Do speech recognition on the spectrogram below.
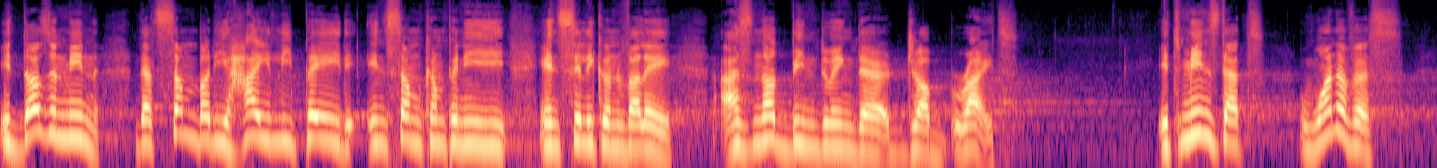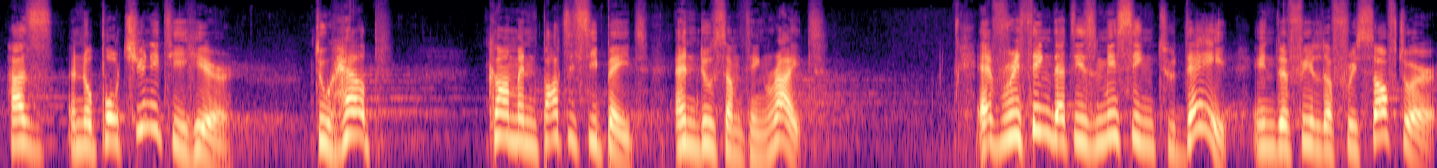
it doesn't mean that somebody highly paid in some company in Silicon Valley has not been doing their job right. It means that one of us has an opportunity here to help come and participate and do something right. Everything that is missing today in the field of free software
